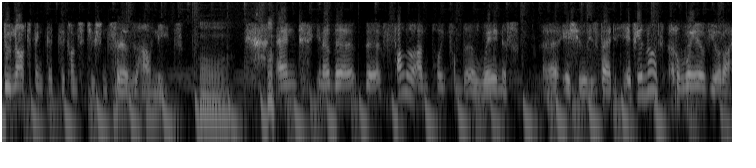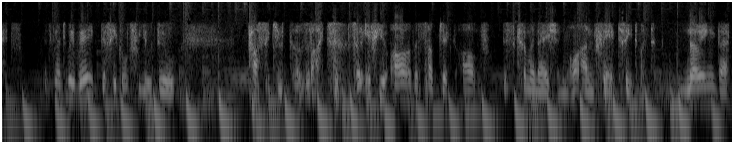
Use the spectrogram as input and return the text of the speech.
do not think that the constitution serves our needs. And you know the the follow on point from the awareness uh, issue is that if you're not aware of your rights, it's going to be very difficult for you to prosecute those rights. So if you are the subject of discrimination or unfair treatment, knowing that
